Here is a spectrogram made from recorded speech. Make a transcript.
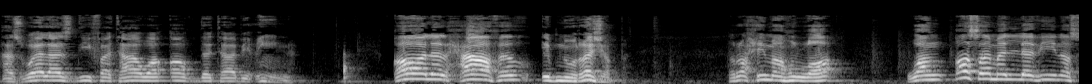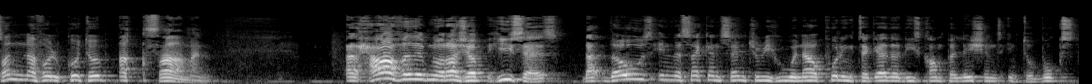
as well as the fatwa of the tabi'een. قال الحافظ ابن رجب رحمه الله وانقسم الذين صنفوا الكتب أقساما Al-Hafiz ibn Rajab, he says that those in the second century who were now putting together these compilations into books,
